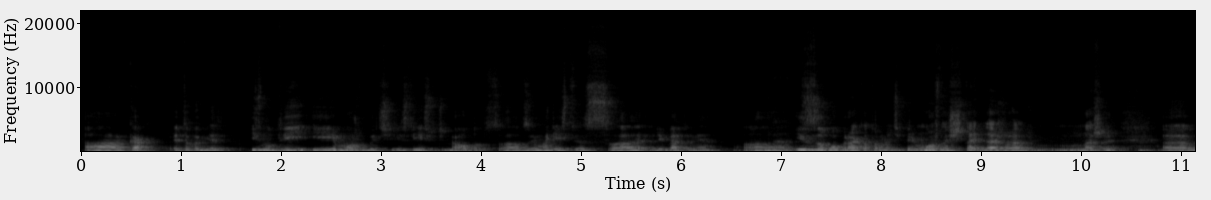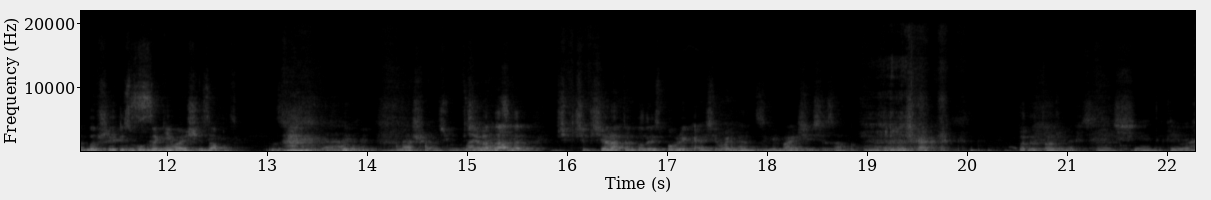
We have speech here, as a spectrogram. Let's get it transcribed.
а, как это выглядит изнутри? И, может быть, если есть у тебя опыт взаимодействия с ребятами Да. из-за бугра, которыми теперь можно считать даже наши э, бывшие республики. Загнивающий запад. Да, да. Наша очень Вчера, да, вчера ты был республика, а сегодня загибающийся запад. Как? Подытожили. Вообще, это криво.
